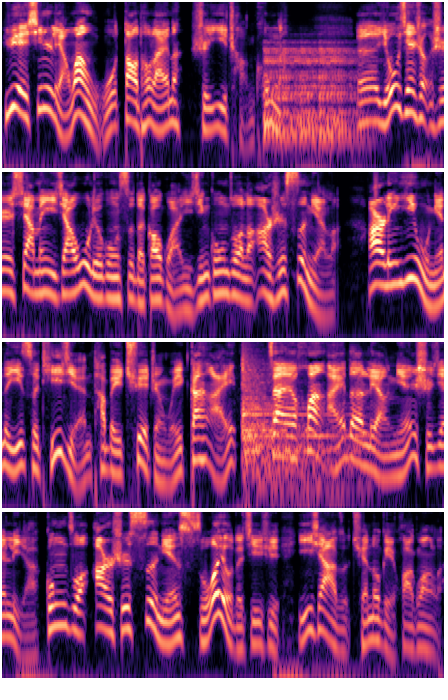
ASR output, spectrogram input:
月薪两万五，到头来呢是一场空啊。呃，尤先生是厦门一家物流公司的高管，已经工作了二十四年了。二零一五年的一次体检，他被确诊为肝癌。在患癌的两年时间里啊，工作二十四年所有的积蓄一下子全都给花光了。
